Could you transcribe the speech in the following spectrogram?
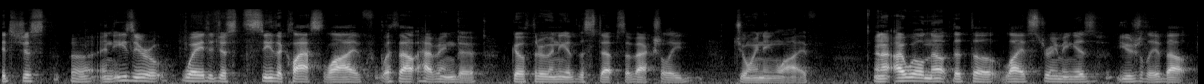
it's just uh, an easier way to just see the class live without having to go through any of the steps of actually joining live. And I, I, will note that the live streaming is usually about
